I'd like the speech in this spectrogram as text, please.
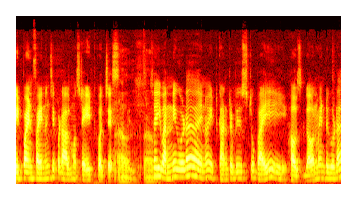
ఎయిట్ పాయింట్ ఫైవ్ నుంచి ఇప్పుడు ఆల్మోస్ట్ ఎయిట్కి వచ్చేస్తుంది అవును అవును. సో ఇవన్నీ కూడా you know it contributes to buy house government కూడా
